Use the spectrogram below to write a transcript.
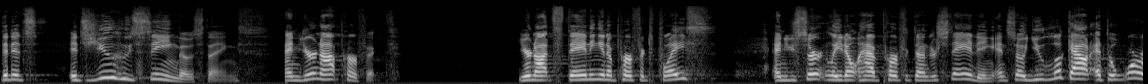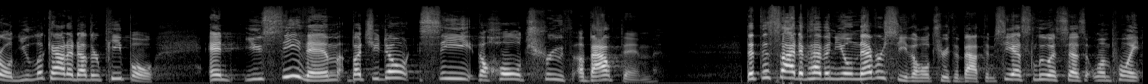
that it's, it's you who's seeing those things, and you're not perfect. You're not standing in a perfect place and you certainly don't have perfect understanding. And so you look out at the world, you look out at other people, and you see them, but you don't see the whole truth about them. That this side of heaven, you'll never see the whole truth about them. C.S. Lewis says at one point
